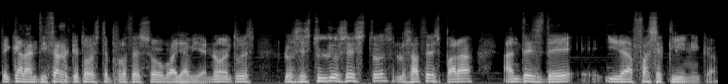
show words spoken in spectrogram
de, garantizar que todo este proceso vaya bien. ¿no? Entonces, los estudios estos los haces para antes de ir a fase clínica.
